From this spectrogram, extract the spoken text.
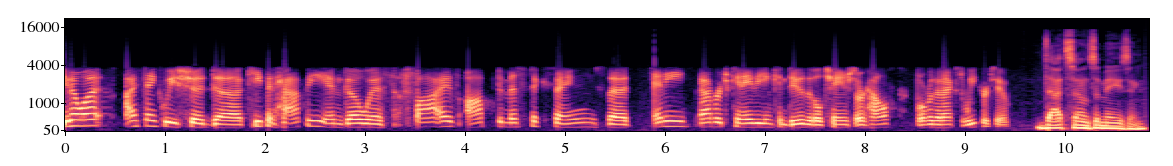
You know what? I think we should uh, keep it happy and go with five optimistic things that any average Canadian can do that'll change their health over the next week or two. That sounds amazing.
